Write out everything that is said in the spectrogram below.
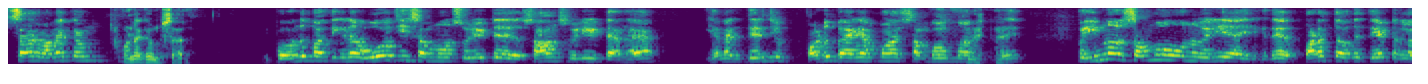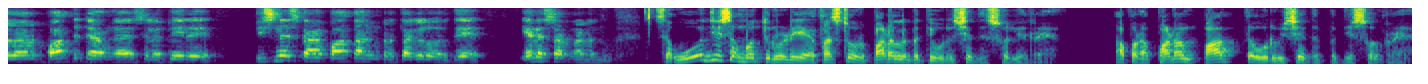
சார் வணக்கம். வணக்கம் சார். இப்போ வந்து பாத்தீங்கன்னா ஓஜி சம்பவம் சொல்லிட்டு சாங்ஸ் வெளியிட்டாங்க. எனக்கு தெரிஞ்சு படு பயங்கரமான சம்பவமா இருக்குது இப்போ இன்னொரு சம்பவம் ஒன்று வெளியாகிருக்குது படத்தை வந்து தேட்டரில் எல்லாரும் பார்த்துட்டாங்க. சில பேர் பிஸ்னஸ்க்காக பார்த்தாங்கன்ற தகவல் வருது. என்ன சார் நடந்தது? சார் ஓஜி சம்பவத்தினுடைய ஃபர்ஸ்ட் ஒரு பாடலை பற்றி ஒரு விஷயத்தை சொல்லிடுறேன். அப்புறம் படம் பார்த்த ஒரு விஷயத்தை பற்றி சொல்கிறேன்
